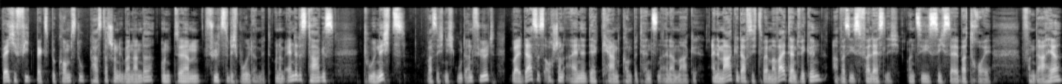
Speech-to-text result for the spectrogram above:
Welche Feedbacks bekommst du? Passt das schon übereinander? Und ähm, fühlst du dich wohl damit? Und am Ende des Tages tue nichts, was sich nicht gut anfühlt, weil das ist auch schon eine der Kernkompetenzen einer Marke. Eine Marke darf sich zwar immer weiterentwickeln, aber sie ist verlässlich und sie ist sich selber treu. Von daher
